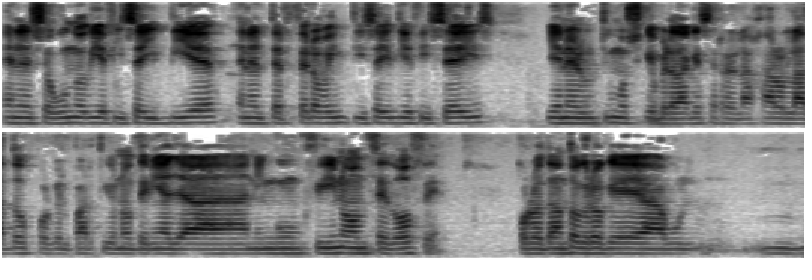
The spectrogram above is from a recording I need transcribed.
en el segundo 16-10, en el tercero 26-16 y en el último sí que es verdad que se relajaron las dos porque el partido no tenía ya ningún fin, 11-12. Por lo tanto, creo que mm,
